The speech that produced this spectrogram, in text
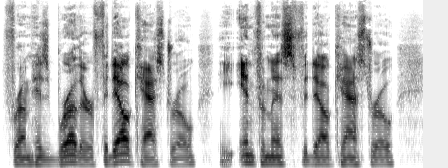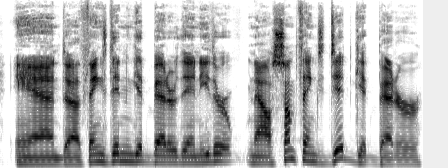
from his brother, Fidel Castro, the infamous Fidel Castro, and uh, things didn't get better then either. Now, some things did get better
